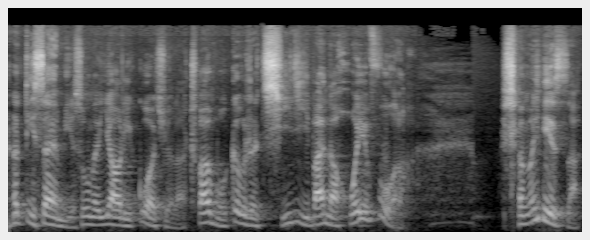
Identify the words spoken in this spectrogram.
地塞米松的药力过去了，川普更是奇迹般的恢复了，什么意思啊？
